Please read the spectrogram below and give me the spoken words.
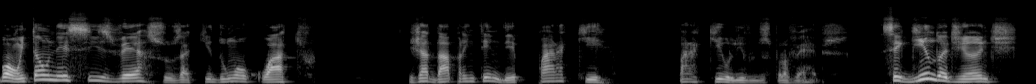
Bom, então nesses versos aqui do 1 ao 4, já dá para entender para quê? Para que o livro dos Provérbios? Seguindo adiante,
